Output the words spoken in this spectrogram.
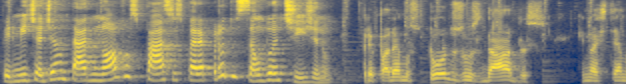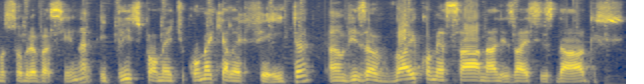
permite adiantar novos passos para a produção do antígeno. Preparamos todos os dados que nós temos sobre a vacina e principalmente como é que ela é feita. A Anvisa vai começar a analisar esses dados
